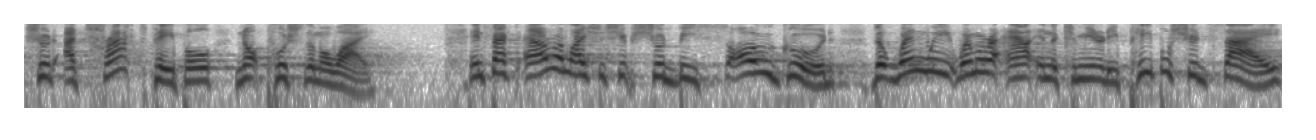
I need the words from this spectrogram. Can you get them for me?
should attract people, not push them away. In fact, our relationship should be so good that when, we, when we're out in the community, people should say,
